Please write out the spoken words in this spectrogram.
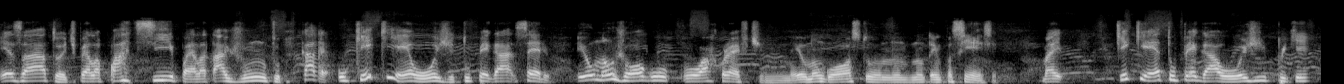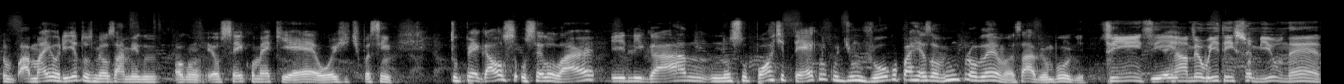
Exato, tipo, ela participa, ela tá junto. Cara, o que que é hoje tu pegar. Sério, eu não jogo o Warcraft, eu não gosto, não, não tenho paciência. Mas o que que é tu pegar hoje? Porque a maioria dos meus amigos jogam, eu sei como é que é hoje, tipo assim tu pegar o, o, celular e ligar no suporte técnico de um jogo para resolver um problema, sabe? Um bug. Sim, sim. Aí, ah, meu item sumiu, né?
